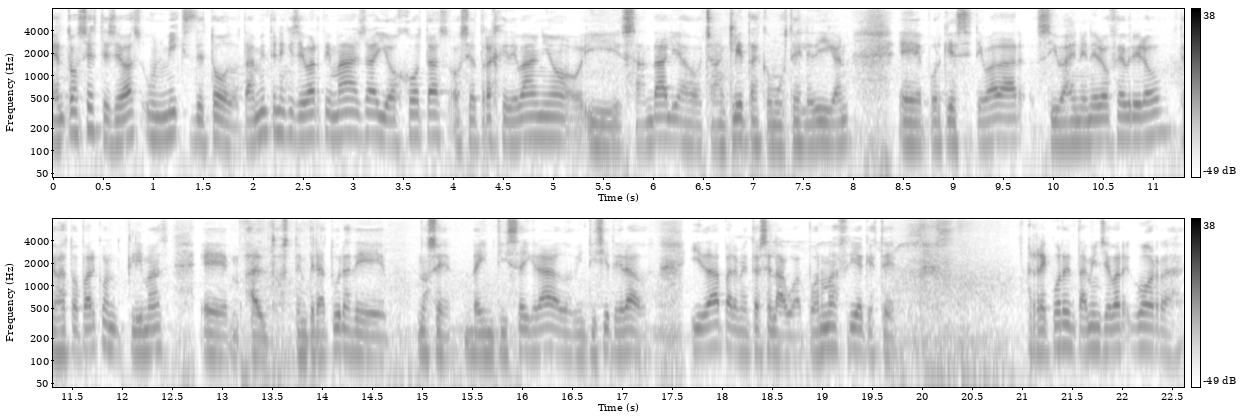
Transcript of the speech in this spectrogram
Entonces te llevas un mix de todo. También tienes que llevarte malla y ojotas, o sea, traje de baño y sandalias o chancletas, como ustedes le digan, eh, porque se te va a dar, si vas en enero o febrero, te vas a topar con climas eh, altos, temperaturas de, no sé, 26 grados, 27 grados, y da para meterse el agua, por más fría que esté. Recuerden también llevar gorra,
